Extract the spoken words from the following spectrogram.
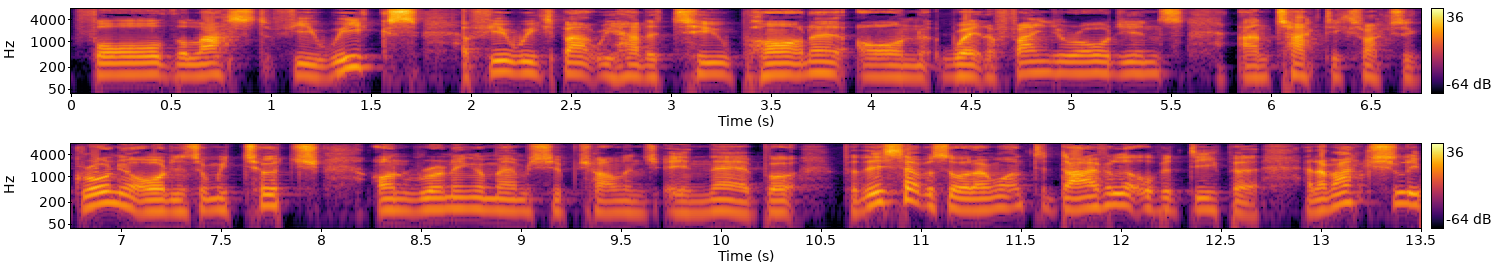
for the last few weeks. A few weeks back, we had a two partner on where to find your audience and tactics for actually growing your audience, and we touch on running a membership challenge in there. But for this episode, I want to dive a little bit deeper, and I'm actually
